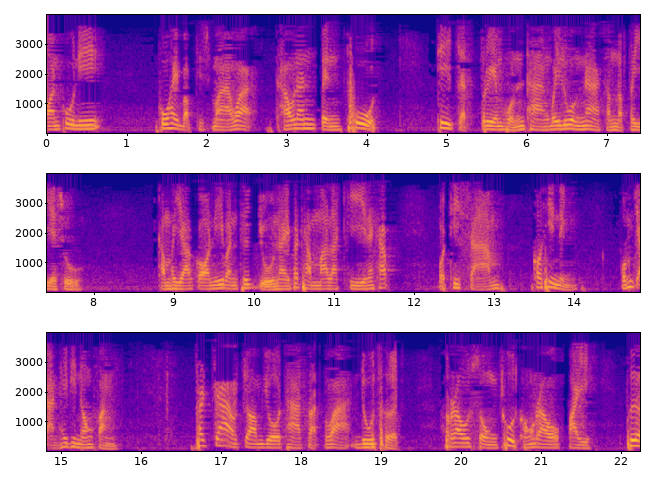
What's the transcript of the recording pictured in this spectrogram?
อนผู้นี้ผู้ให้บัพติศมาว่าเขานั้นเป็นทูต ที่จัดเตรียมหนทางไว้ล่วงหน้าสำหรับพระเยซูคำพยากรณ์นี้บันทึกอยู่ในพระธรรมมาราคีนะครับ บทที่สามข้อที่หนึ่งผมจะอ่านให้พี่น้องฟัง พระเจ้าจอมโยธาตรัสว่าดูเถิด เราส่งทูตของเราไป เพื่อ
